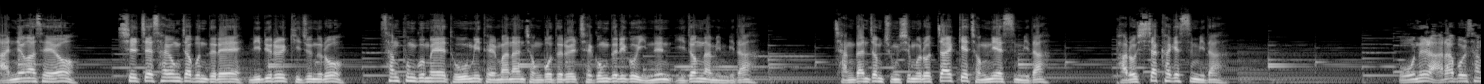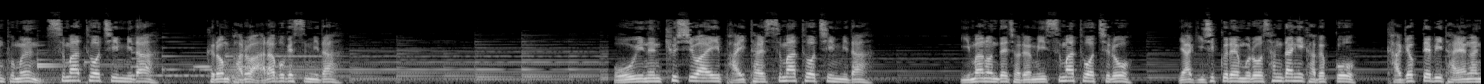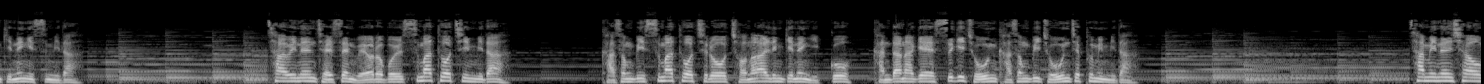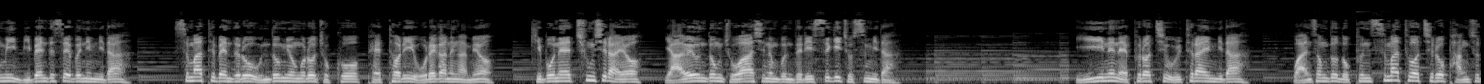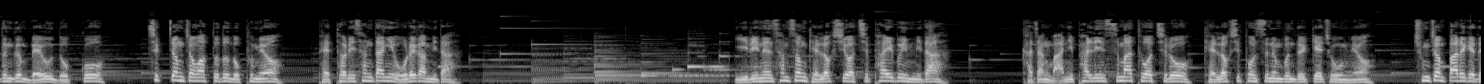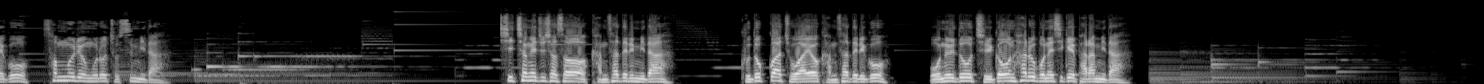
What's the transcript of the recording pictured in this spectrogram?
안녕하세요. 실제 사용자분들의 리뷰를 기준으로 상품 구매에 도움이 될 만한 정보들을 제공드리고 있는 이덕남입니다. 장단점 중심으로 짧게 정리했습니다. 바로 시작하겠습니다. 오늘 알아볼 상품은 스마트워치입니다. 그럼 바로 알아보겠습니다. 5위는 QCY 바이탈 스마트워치입니다. 2만원대 저렴이 스마트워치로 약 20g으로 상당히 가볍고 가격 대비 다양한 기능이 있습니다. 4위는 젤센 웨어러블 스마트워치입니다. 가성비 스마트워치로 전화 알림 기능 있고 간단하게 쓰기 좋은 가성비 좋은 제품입니다. 3위는 샤오미 미밴드 7입니다. 스마트 밴드로 운동용으로 좋고 배터리 오래 가능하며 기본에 충실하여 야외 운동 좋아하시는 분들이 쓰기 좋습니다. 2위는 애플워치 울트라입니다. 완성도 높은 스마트워치로 방수 등급 매우 높고 측정 정확도도 높으며 배터리 상당히 오래 갑니다. 1위는 삼성 갤럭시 워치 5입니다. 가장 많이 팔린 스마트워치로 갤럭시 폰 쓰는 분들께 좋으며 충전 빠르게 되고 선물용으로 좋습니다. 시청해주셔서 감사드립니다. 구독과 좋아요 감사드리고 오늘도 즐거운 하루 보내시길 바랍니다.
